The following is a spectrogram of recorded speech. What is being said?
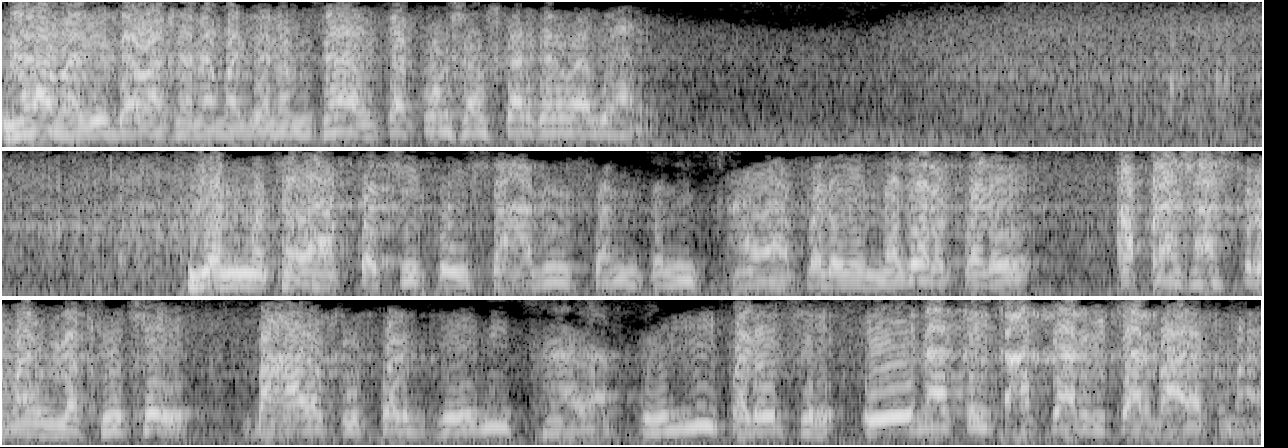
ભાગે દવાખાનામાં જન્મ થાય ત્યાં કોણ સંસ્કાર કરવા જાય? જન્મ થયા પછી કોઈ સાધુ સંતની છાયા પડે, નજર પડે. આપણા શાસ્ત્રમાં એવું લખ્યું છે, બાળક ઉપર જેની છાયા પહેલી પડે છે, એના કંઈક આચાર વિચાર બાળકમાં.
